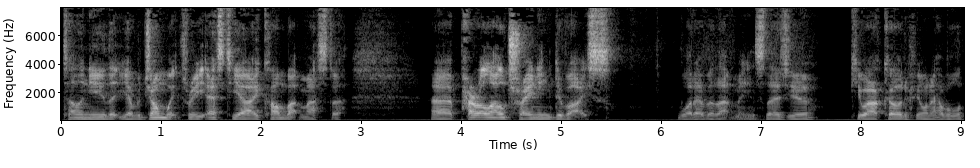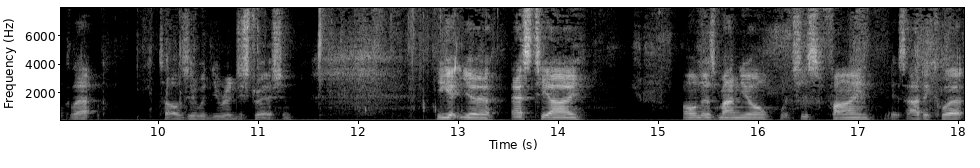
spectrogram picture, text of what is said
Telling you that you have a John Wick 3 STI Combat Master uh, parallel training device. Whatever that means. There's your QR code if you want to have a look at that. Tells you with your registration. You get your STI owner's manual, which is fine. It's adequate.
